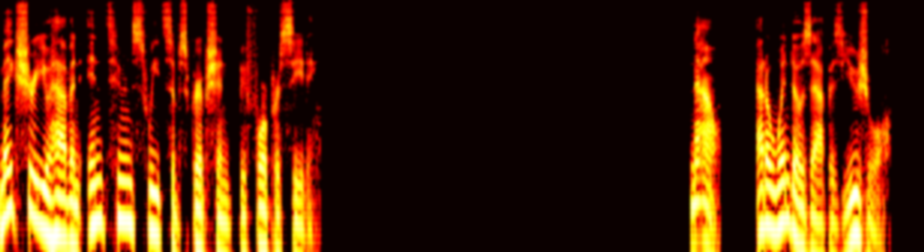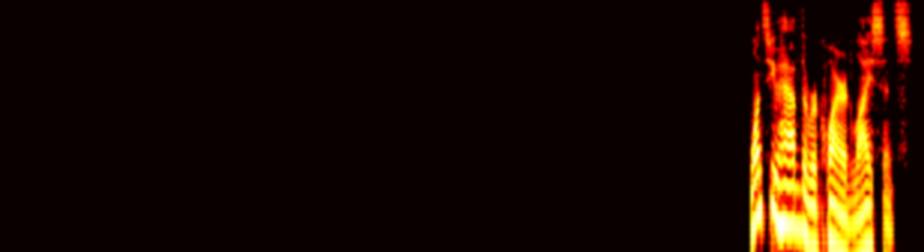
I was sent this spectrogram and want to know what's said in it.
Make sure you have an Intune suite subscription before proceeding. Now, add a Windows app as usual. Once you have the required license,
